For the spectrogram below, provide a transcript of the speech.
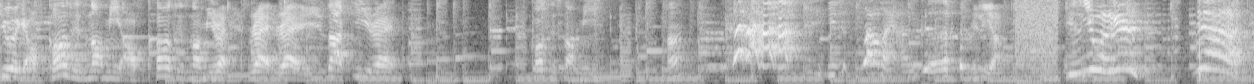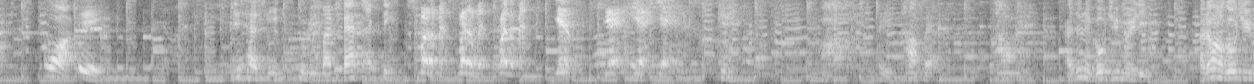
you again. Of course it's not me. Of course it's not me. Right, right, right. He's lucky, right? Of course it's not me. Huh? You just sound like uncle. Really? Ah? It's you again! Yeah! Wow, hey. This has to, to be my best acting. Spider-Man, Spider-Man, Spider-Man! Yes! Yeah, yeah, yeah! Okay. hey, tough eh. Tough eh. I don't need to go gym already. I don't want to go gym.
